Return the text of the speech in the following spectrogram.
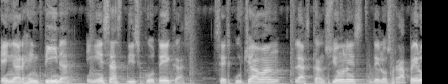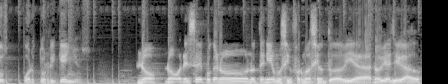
En Argentina, en esas discotecas, se escuchaban las canciones de los raperos puertorriqueños? No, no, en esa época no, no teníamos información todavía, no había llegado.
